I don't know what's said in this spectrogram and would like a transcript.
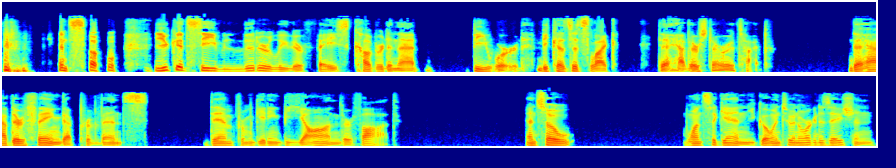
and so you could see literally their face covered in that B word because it's like they have their stereotype. They have their thing that prevents them from getting beyond their thought. And so once again, you go into an organization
